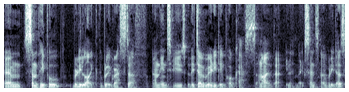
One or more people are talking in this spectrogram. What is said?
Um, some people really like the bluegrass stuff and the interviews, but they don't really do podcasts, and I that you know makes sense. Nobody does.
